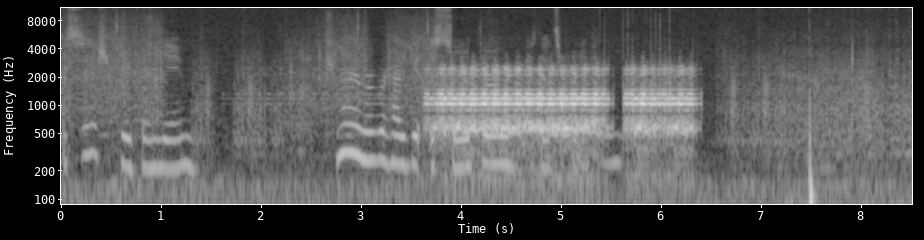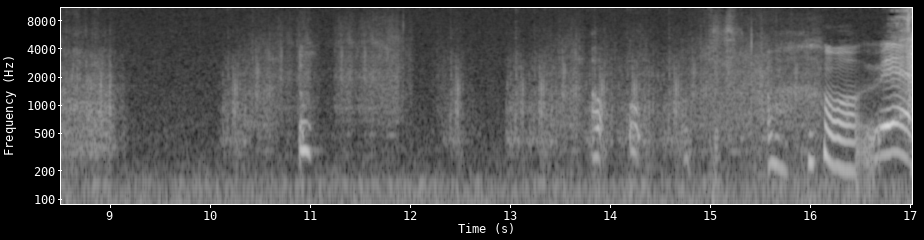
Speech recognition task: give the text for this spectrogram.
this is a pretty fun game. I'm trying to remember how to get the sword throw, because that's pretty fun. Oh. Oh, oh, oh. Man.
